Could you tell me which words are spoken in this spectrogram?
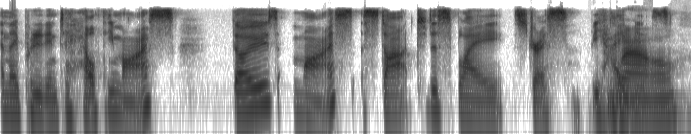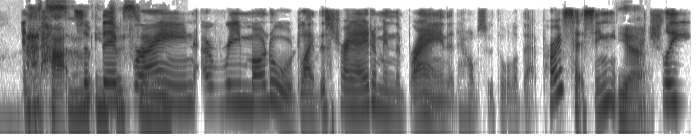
and they put it into healthy mice. Those mice start to display stress behaviors. Wow. And That's parts so of their brain are remodeled, like the striatum in the brain that helps with all of that processing. Yeah. Actually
